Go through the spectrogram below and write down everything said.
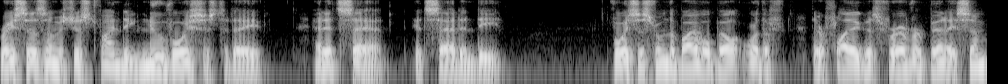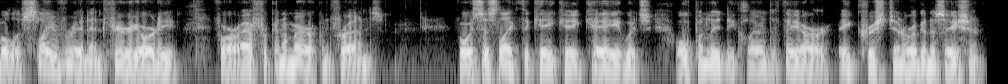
Racism is just finding new voices today, and it's sad. It's sad indeed. Voices from the Bible Belt, where the, their flag has forever been a symbol of slavery and inferiority for our African American friends. Voices like the KKK, which openly declare that they are a Christian organization.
